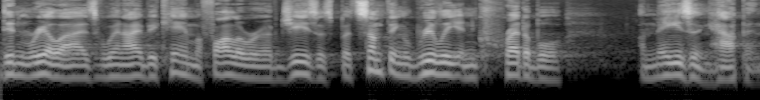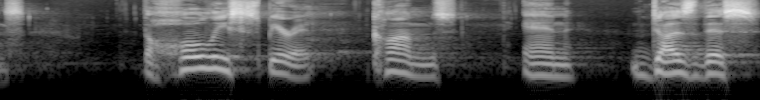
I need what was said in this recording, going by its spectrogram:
didn't realize when I became a follower of Jesus, but something really incredible, amazing happens. The Holy Spirit comes and does this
